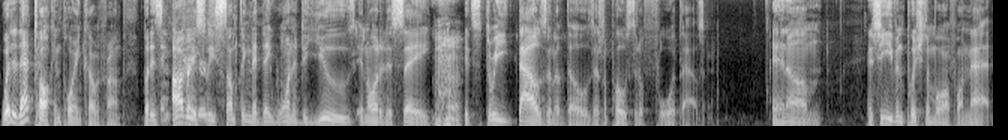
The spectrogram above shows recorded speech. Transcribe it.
where did that talking point come from? But it's obviously something that they wanted to use in order to say it's three thousand of those as opposed to the four thousand, and um, and she even pushed them off on that.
